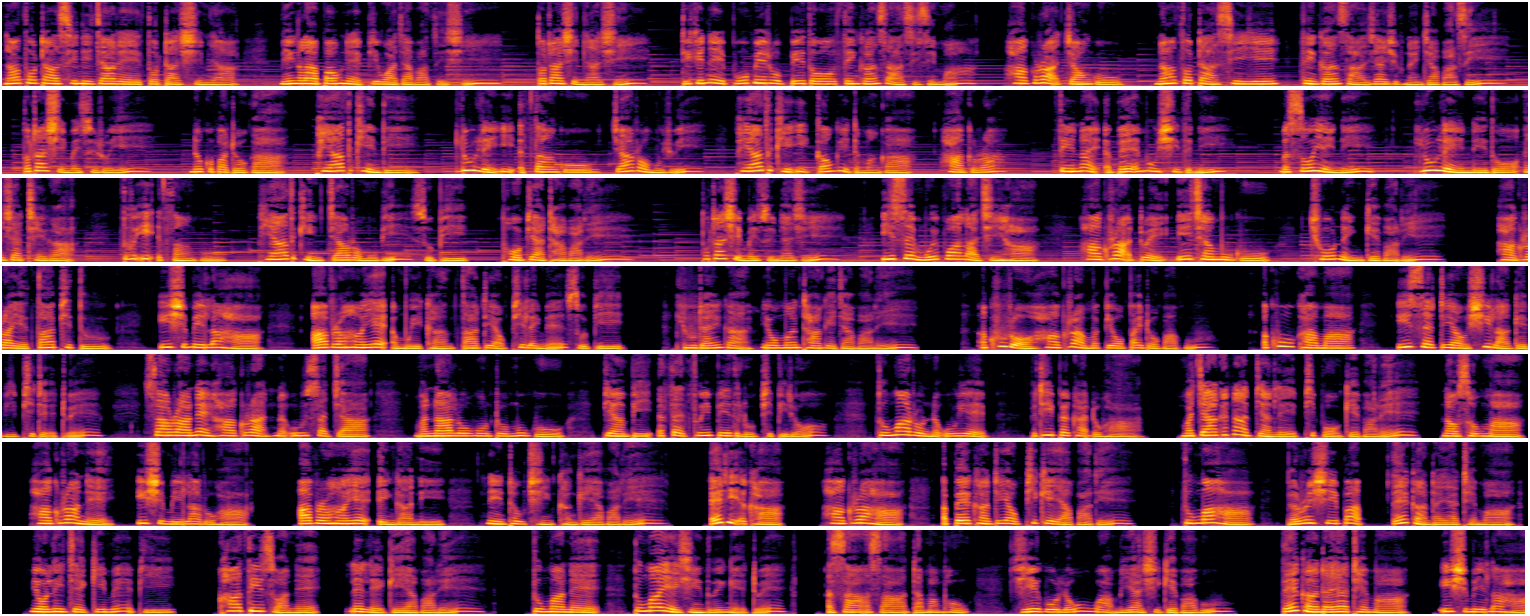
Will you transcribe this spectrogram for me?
နောက်တော့တာဆင်းနေကြတဲ့တောတာရှင်များမင်္ဂလာပေါင်းနဲ့ပြည့်ဝကြပါစေရှင်တောတာရှင်များရှင်ဒီကနေ့ဘိုးဘေးတို့ပေးသောသင်ခန်းစာအစီအစဉ်မှာဟာဂရအကြောင်းကို နာသောတာစီရင်သင်ခန်းစာရယူနိုင်ကြပါစေသောတာရှင်မိတ်ဆွေတို့ရဲ့နှုတ်ကပတ်တော်ကဖျားသခင်သည်လူလင်ဤအတန်ကိုကြားတော်မူ၍ဖျားသခင်ဤကောင်းကင်တမန်ကဟာဂရသင်၌အဘဲအမှုရှိသည်နီမစိုးရိမ်နေလူလင်နေသော အရတ်ထဲကသူဤအတန်ကိုဖျားသခင်ကြားတော်မူပြီးဆိုပြီးဖော်ပြထားပါတယ်သောတာရှင်မိတ်ဆွေများရှင်ဤဆက်မွေးဖွားလာခြင်းဟာ ဟာဂရအတွက်အေးချမ်းမှုကိုချိုးနှိမ်ခဲ့ပါတယ်။ဟာဂရရဲ့သားဖြစ်သူဣရှမေလဟာအာဗြဟံရဲ့အမွေခံသားတစ်ယောက်ဖြစ်လိမ့်မယ်ဆိုပြီးလူတိုင်းကမျှော်မှန်းထားခဲ့ကြပါတယ်။အခုတော့ဟာဂရမပျော်ပိုက်တော့ပါဘူး။အခုအခါမှာဣဆက်တယောက်ရှိလာခဲ့ပြီဖြစ်တဲ့အတွက်ဆာရာနဲ့ဟာဂရနှစ်ဦးဆက်ကြားမနာလိုဝန်တိုမှုကို ပြန်ပြီးအသက်သွင်းပေးသလိုဖြစ်ပြီးတော့သူမတို့နှစ်ဦးရဲ့ ပဋိပက္ခတို့ဟာမကြာခဏပြန်လည်ဖြစ်ပေါ်ခဲ့ပါတယ်။နောက်ဆုံးမှာဟာဂရနဲ့ဣရှမေလတို့ဟာအာဗြဟံရဲ့အိမ်ကနေနှင်ထုတ်ခြင်းခံခဲ့ရပါတယ်။အဲ့ဒီအခါဟာဂရဟာအပေခံတယောက်ဖြစ်ခဲ့ရပါတယ်။သူမဟာဗရရှိဘသဲကန်တရထဲမှာမျောလင့်ချက်ကင်းမဲ့ပြီးခါသီးစွာနဲ့လှည့်လည်ခဲ့ရပါတယ်။သူမနဲ့သူမရဲ့ရင်သွေးငယ်အတွက်အစာအစာဒါမှမဟုတ် ရေကိုလုံးဝမရရှိခဲ့ပါဘူး။သဲကန်တရထဲမှာဣရှမေလဟာ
